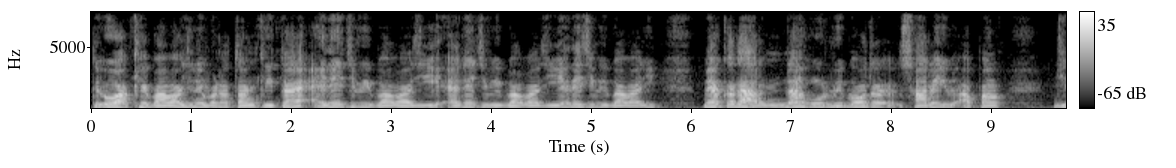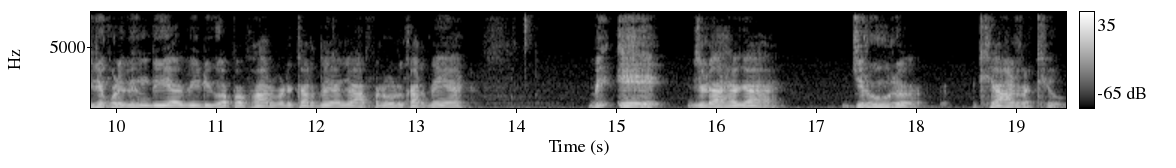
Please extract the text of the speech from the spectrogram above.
ਤੇ ਉਹ ਆਖੇ, ਬਾਬਾ ਜੀ ਨੇ ਬੜਾ ਤੰਗ ਕੀਤਾ ਹੈ। ਇਹਦੇ 'ਚ ਵੀ ਬਾਬਾ ਜੀ, ਇਹਦੇ 'ਚ ਵੀ ਬਾਬਾ ਜੀ, ਇਹਦੇ 'ਚ ਵੀ ਬਾਬਾ ਜੀ। ਮੈਂ ਇੱਕ ਉਦਾਹਰਨ ਨਾ ਹੋਰ ਵੀ ਬਹੁਤ ਸਾਰੇ ਹੀ ਆਪਾਂ ਜਿਹਦੇ ਕੋਲੇ ਵੀ ਹੁੰਦੀ ਹੈ, ਵੀਡੀਓ ਆਪਾਂ ਫਾਰਵਰਡ ਕਰਦੇ ਆ ਜਾਂ ਅਪਲੋਡ ਕਰਦੇ ਆ ਵੀ ਇਹ ਜਿਹੜਾ ਹੈਗਾ, ਜ਼ਰੂਰ ਖਿਆਲ ਰੱਖਿਓ।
